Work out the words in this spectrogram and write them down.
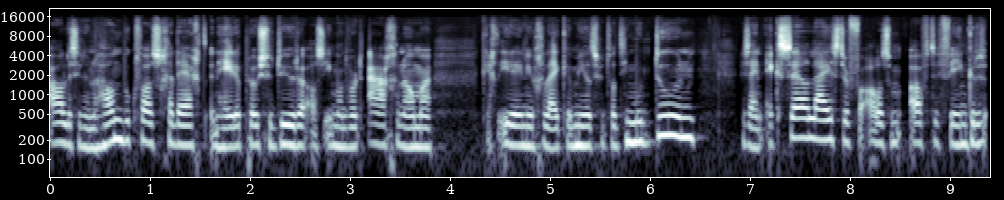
Alles in een handboek vastgelegd. Een hele procedure. Als iemand wordt aangenomen, krijgt iedereen nu gelijk een mailtje met wat hij moet doen. Er zijn Excel-lijsten voor alles om af te vinken. Dus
